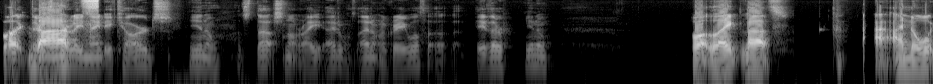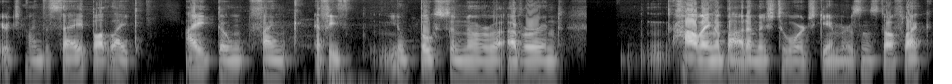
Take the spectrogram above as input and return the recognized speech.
But like, there's nearly ninety cards. You know, that's that's not right. I don't I don't agree with it either. You know. But like that's I I know what you're trying to say, but like I don't think if he's you know boasting or whatever and having a bad image towards gamers and stuff like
